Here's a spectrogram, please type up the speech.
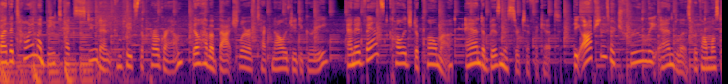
By the time a BTech student completes the program, they'll have a Bachelor of Technology degree, an advanced college diploma, and a business certificate. The options are truly endless, with almost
